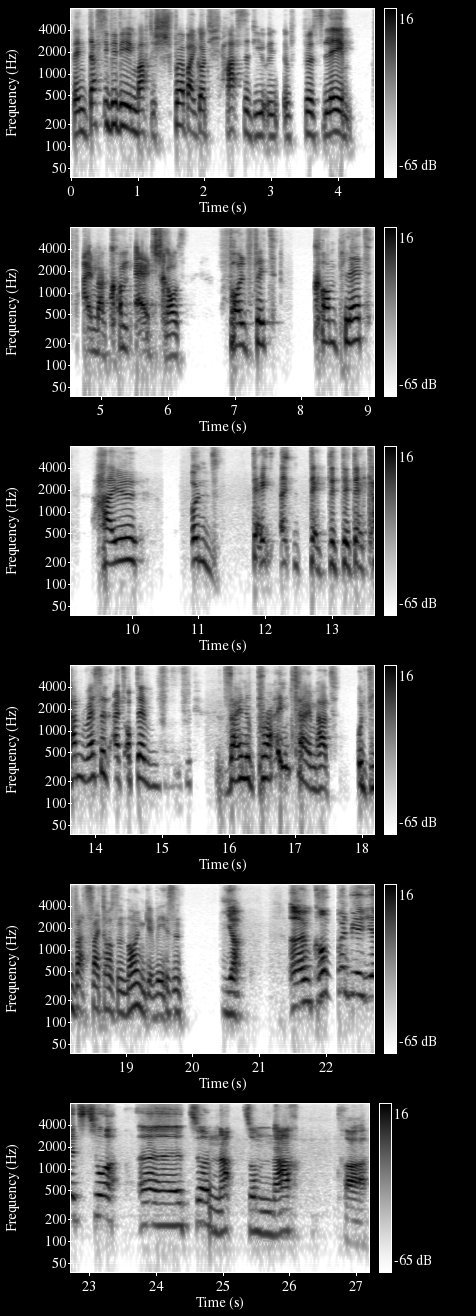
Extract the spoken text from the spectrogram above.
wenn das die WWE macht, ich schwöre bei Gott, ich hasse die in- fürs Leben. Auf einmal kommt Edge raus. Voll fit, komplett heil und der, äh, der, der, der, der kann wresteln, als ob der seine Primetime hat. Und die war 2009 gewesen. Ja. Ähm, kommen wir jetzt zur, äh, zur Na zum Nachtrag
